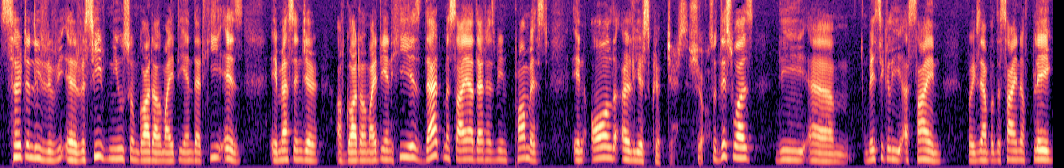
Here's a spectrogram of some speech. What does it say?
certainly reve- uh, received news from god almighty and that he is a messenger of god almighty and he is that messiah that has been promised in all the earlier scriptures Sure. so this was the um, basically a sign, for example, the sign of plague,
